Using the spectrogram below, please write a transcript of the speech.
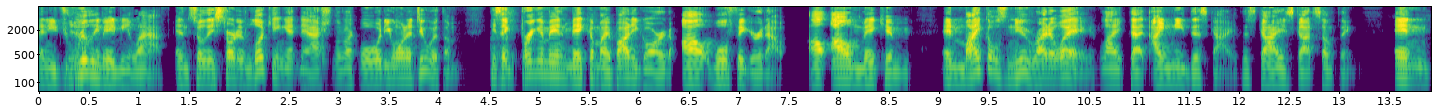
and he Yeah. really made me laugh. And so they started looking at Nash, and they're like, "Well, what do you want to do with him?" He's like, "Bring him in, make him my bodyguard. I'll we'll figure it out. I'll I'll make him." And Michaels knew right away, like that. I need this guy. This guy's got something, and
